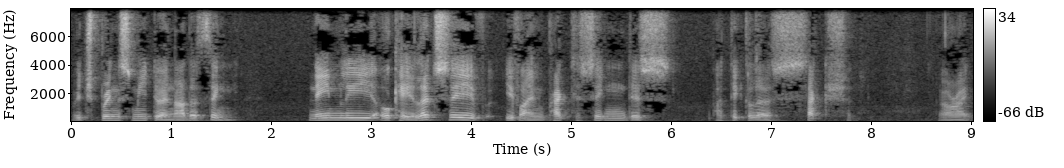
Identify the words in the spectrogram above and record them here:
which brings me to another thing. Namely, okay, let's say if, if I'm practicing this particular section, all right,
